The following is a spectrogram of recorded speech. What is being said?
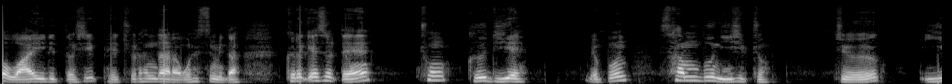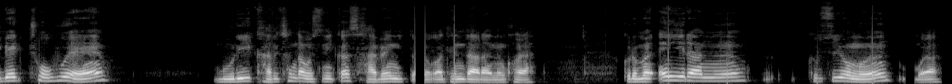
Y리터씩 배출한다라고 했습니다. 그렇게 했을 때 총 그 뒤에 몇 분? 3분 20초. 즉 200초 후에 물이 가득 찬다고 했으니까 400리터가 된다라는 거야. 그러면 A라는 급수용은 뭐야?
